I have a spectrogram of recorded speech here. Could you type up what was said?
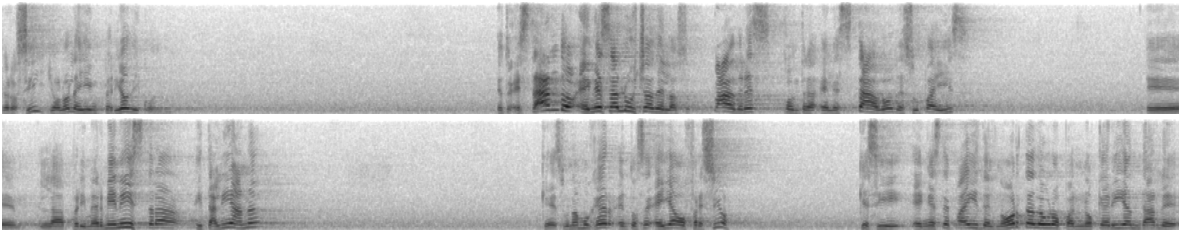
pero sí, yo lo leí en periódicos. estando en esa lucha de los padres contra el Estado de su país, eh, la primer ministra italiana, que es una mujer, entonces ella ofreció que si en este país del norte de Europa no querían darle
